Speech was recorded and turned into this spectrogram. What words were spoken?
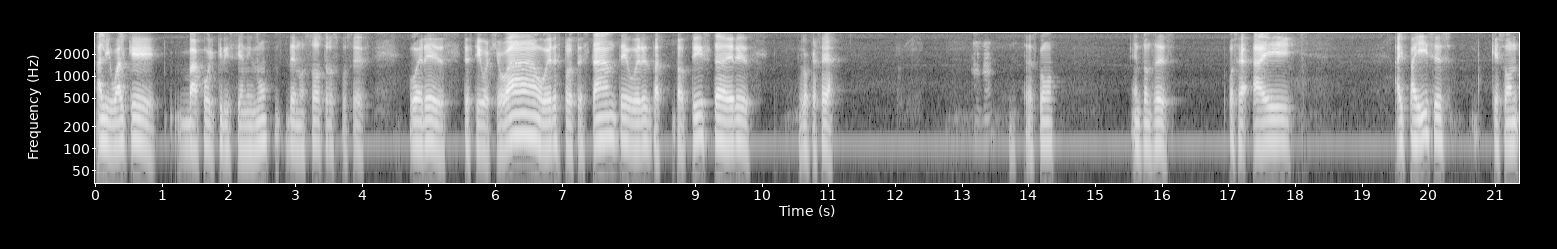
Al igual que bajo el cristianismo de nosotros, pues es o eres testigo de Jehová, o eres protestante, o eres bautista, eres lo que sea. ¿Sabes cómo? Entonces, o sea, hay, hay países que son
